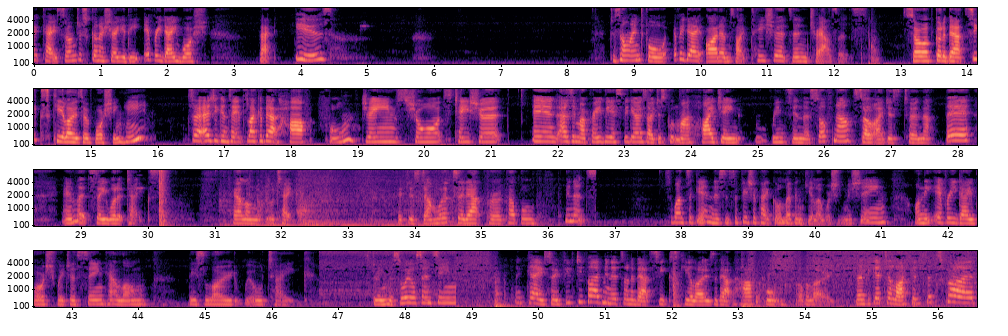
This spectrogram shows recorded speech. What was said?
Okay, so I'm just going to show you the everyday wash that is designed for everyday items like t-shirts and trousers. So I've got about six kilos of washing here. So as you can see, it's like about half full. Jeans, shorts, t-shirt. And as in my previous videos, I just put my hygiene rinse in the softener. So I just turn that there and let's see what it takes. How long it will take. It just um, works it out for a couple minutes. So once again, this is the Fisher Paykel 11 kilo washing machine. On the everyday wash, we're just seeing how long this load will take. It's doing the soil sensing. Okay, so 55 minutes on about 6 kilos, about half full of a load. Don't forget to like and subscribe.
